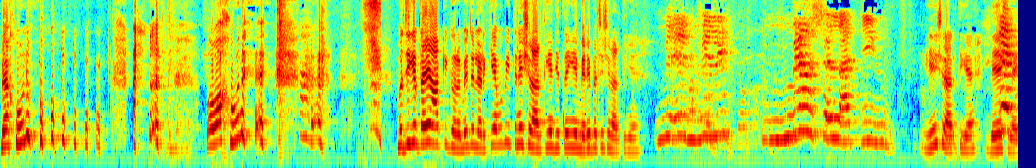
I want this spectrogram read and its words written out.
मैं खून मम्मा खून है मुझे ये बताएँ आपके घरों में जो लड़के हैं वो भी इतने शरारती हैं जितने ये मेरे बच्चे शरारती हैं ये शरारती है देख लें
